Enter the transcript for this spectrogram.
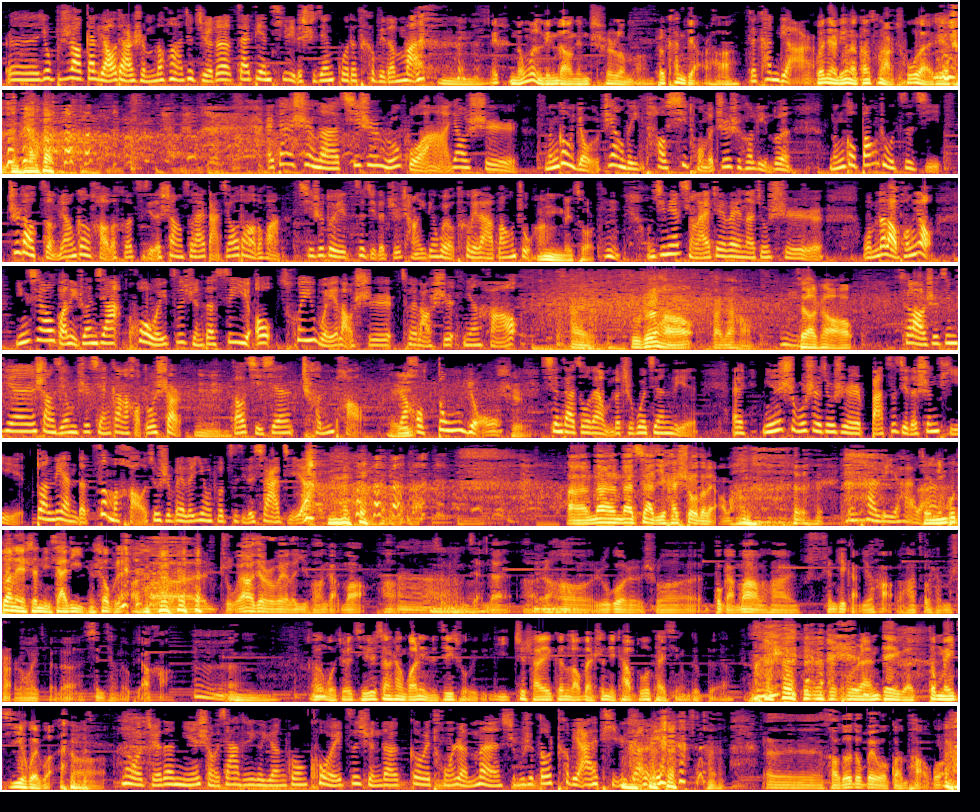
呃，又不知道该聊点什么的话，就觉得在电梯里的时间过得特别的慢，嗯，哎，能问领导您吃了吗？不是看点儿哈，对看点儿。关键领导刚从哪儿出来，这个很重要。哎，但是呢，其实如果啊，要是能够有这样的一套系统的知识和理论，能够帮助自己知道怎么样更好的和自己的上司来打交道的话，其实对自己的职场一定会有特别大的帮助哈。嗯，没错。嗯，我们今天请来这位呢，就是我们的老朋友，营销管理专家扩维咨询的 CEO 崔伟老师。崔老师您好，嗨，主持人好，大家好。嗯，崔老师好。崔老师今天上节目之前干了好多事儿，嗯，早起先晨跑，哎然后冬泳，是现在坐在我们的直播间里。哎，您是不是就是把自己的身体锻炼的这么好，就是为了应付自己的下级啊？啊、那那下级还受得了吗？真太厉害了！就您不锻炼身体，下级已经受不了了。呃，主要就是为了预防感冒啊，啊就这么简单啊。嗯然后，如果是说不感冒的话，身体感觉好的话，做什么事儿都会觉得心情都比较好。嗯，嗯，呃，我觉得其实向上管理的基础，你至少也跟老板身体差不多才行，对不对啊？不然这个都没机会管。啊，那我觉得您手下的这个员工扩维咨询的各位同仁们，是不是都特别爱体育锻炼？呃，好多都被我管跑过。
